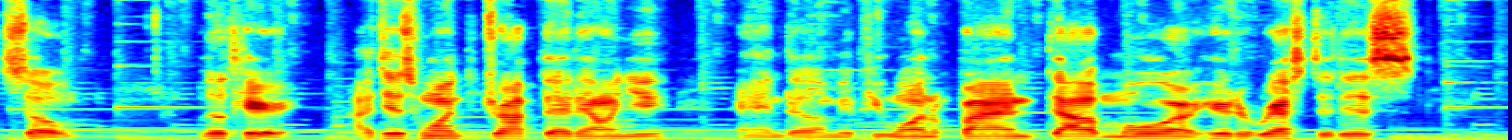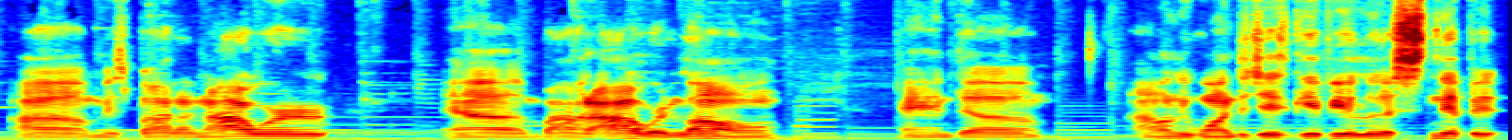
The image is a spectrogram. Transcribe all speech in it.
So, look here, I just wanted to drop that on you. And um, if you want to find out more, hear the rest of this, um, it's about an hour, uh, about an hour long. And uh, I only wanted to just give you a little snippet.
